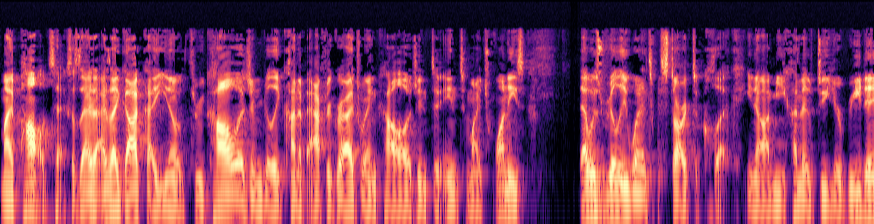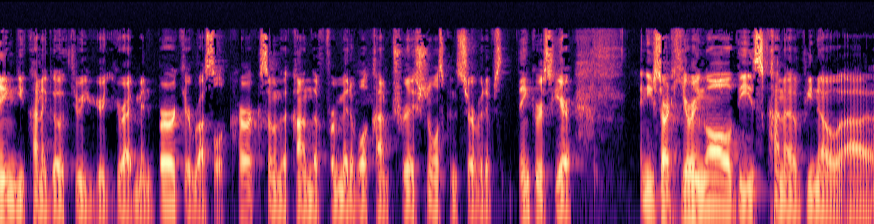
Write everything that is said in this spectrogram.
my politics as I, as I got you know through college and really kind of after graduating college into into my 20s that was really when it started to click you know i mean you kind of do your reading you kind of go through your, your edmund burke your russell kirk some of the kind of the formidable kind of traditionalist conservative thinkers here and you start hearing all these kind of you know uh,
